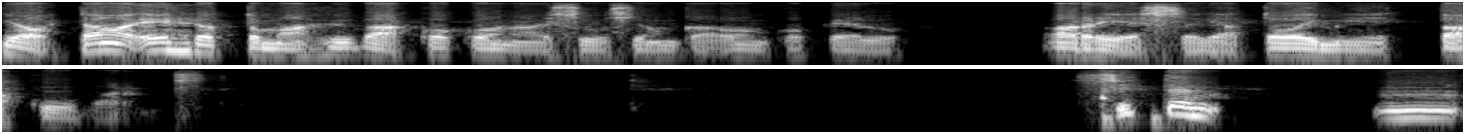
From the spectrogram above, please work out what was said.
Joo, tämä on ehdottoman hyvä kokonaisuus, jonka olen kokeillut arjessa ja toimii takuu varmasti. Sitten mm,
